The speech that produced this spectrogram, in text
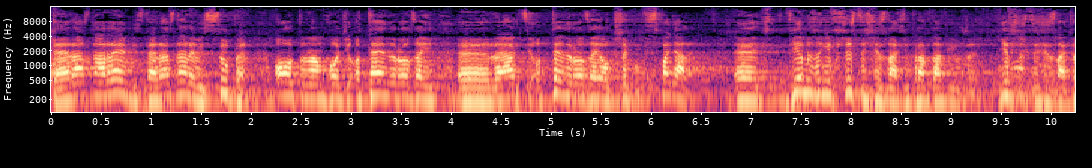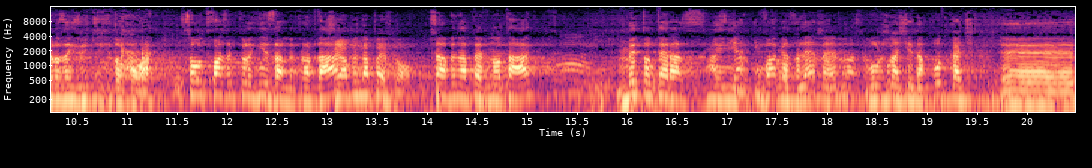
Teraz na remis, teraz na remis. Super. O to nam chodzi, o ten rodzaj e, reakcji, o ten rodzaj okrzyków. Wspaniale. E, wiemy, że nie wszyscy się znacie, prawda, w Iłży? Nie wszyscy się znacie, rozejrzyjcie się dookoła. Są twarze, których nie znamy, prawda? Czy aby na pewno. Trzeba by na pewno tak. My to teraz zmienimy. Uwaga, problemem można się napotkać, e,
